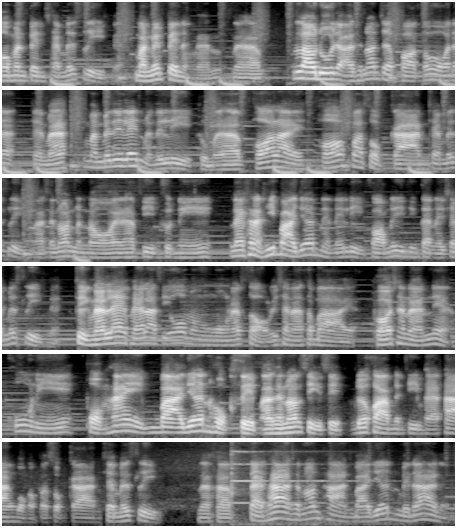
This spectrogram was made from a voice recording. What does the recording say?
พอมันเป็นแชมเปี้ยนส์ลีกเนี่ยมันไม่เป็นอย่างนั้นนะครับเราดูจากอาร์เซนอลเจอปอร์โต้ก็ได้ เห็นไหมมันไม่ได้เล่นเหมือนในลีกถูกไหมครับ เพราะอะไร เพราะประสบการณ์แชมเปี้ยนส์ลีกอาร์เซนอลมันน้อยนะครับทีมชุดนี้ ในขณะที่บาเยิร์นเนี่ยในลีกฟอร์มไม่ดีจริงแต่ในแชมเปี้ยนส์ลีกเนี่ยถึงนัดแรกแพ้ลาซิโอมางงนัดสองที่ชนะสบาย เพราะฉะนั้นเนี่ยคู่นี้ผมให้บาเยิร์น60อาร์เซนอล40 ด้วยความเป็นทีมแพ้ทางบวกกับประสบการณ์แชมเปี้ยนส์ลีกนะครับแต่ถ้าอาร์เซนอลผ่านบาเยิร์นไปได้เนี่ย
